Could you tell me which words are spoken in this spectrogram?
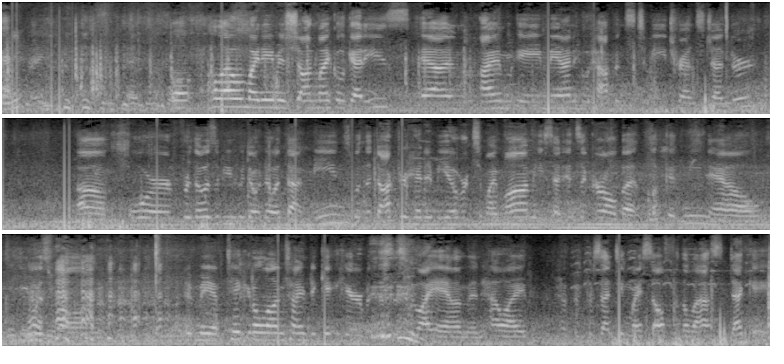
Well, hello, my name is Sean Michael Geddes, and I'm a man who happens to be transgender. Um, or for those of you who don't know what that means, when the doctor handed me over to my mom, he said, it's a girl, but look at me now. He was wrong. it may have taken a long time to get here, but this is who I am and how I have been presenting myself for the last decade.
